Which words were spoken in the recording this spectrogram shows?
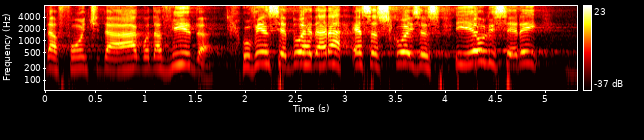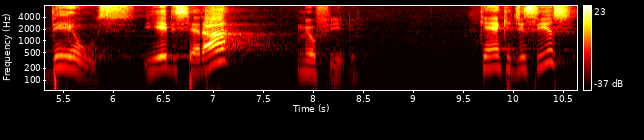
da fonte da água da vida. O vencedor dará essas coisas, e eu lhe serei Deus, e ele será meu filho. Quem é que disse isso?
